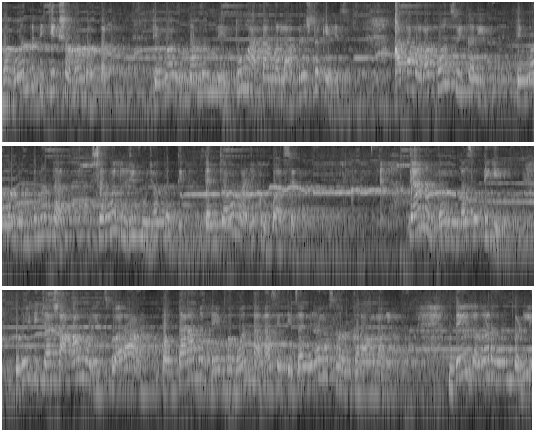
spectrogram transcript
भगवंत तिची क्षमा मागतात. तेव्हा वृंदावनने म्हणते तू आता मला भ्रष्ट केलेस. आता मला कोण स्वीकारील? तेव्हा भगवंत म्हणतात सर्व तुझी पूजा करतील. त्यांच्यावर माझी कृपा असेल. त्यानंतर वृंदा गेली. पुढे तिच्या शापामुळेच राम अवतारामध्ये भगवंताला सीतेचा विरह सहन करावा लागला. देव दगड होऊन पडले.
